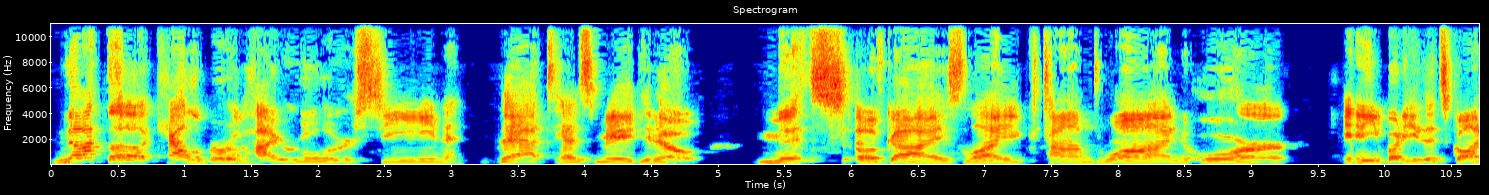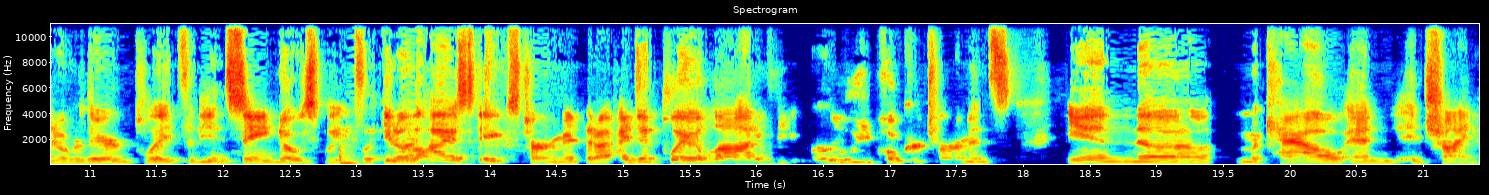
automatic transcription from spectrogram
Not the caliber of high roller scene that has made, you know, myths of guys like Tom Dwan or anybody that's gone over there and played for the insane nosebleeds. Like, you know, right. the highest stakes tournament that I, I, did play a lot of the early poker tournaments in uh, Macau and in China.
